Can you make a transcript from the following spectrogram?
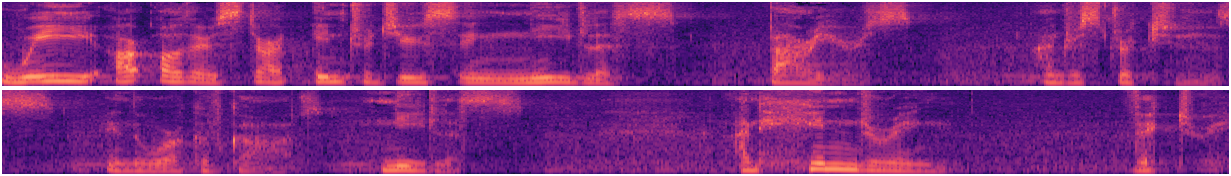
we or others start introducing needless barriers and restrictions in the work of God. Needless. And hindering victory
